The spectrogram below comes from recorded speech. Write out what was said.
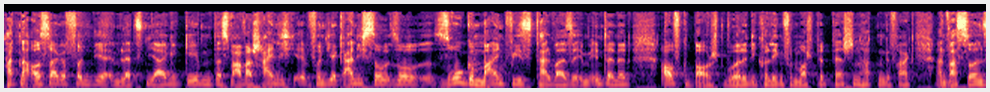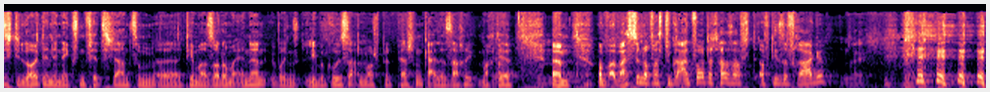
hat eine Aussage von dir im letzten Jahr gegeben, das war wahrscheinlich äh, von dir gar nicht so, so, so gemeint, wie es teilweise im Internet aufgebauscht wurde. Die Kollegen von Moshpit Passion hatten gefragt, an was sollen sich die Leute in den nächsten 40 Jahren zum äh, Thema Sodom erinnern? Übrigens, liebe Grüße an Moshpit Passion, geile Sache, macht ja. ihr. Ähm, und weißt du noch, was du geantwortet hast auf, auf diese Frage? Nein.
